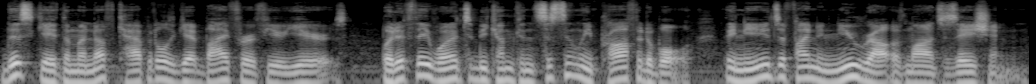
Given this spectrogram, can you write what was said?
This gave them enough capital to get by for a few years, but if they wanted to become consistently profitable, they needed to find a new route of monetization.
